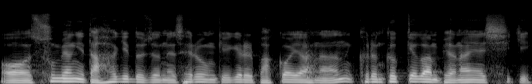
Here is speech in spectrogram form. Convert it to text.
어, 수명이 다하기도 전에 새로운 기계를 바꿔야 하는 그런 급격한 변화의 시기.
